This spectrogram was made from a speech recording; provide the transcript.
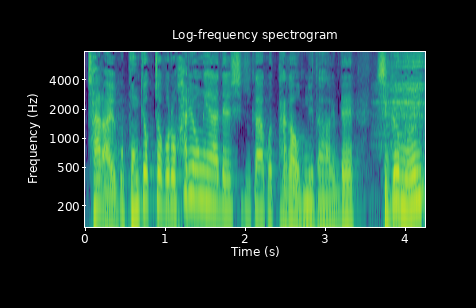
잘 알고 본격적으로 활용해야 될 시기가 곧 다가옵니다. 근데 지금은 예,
